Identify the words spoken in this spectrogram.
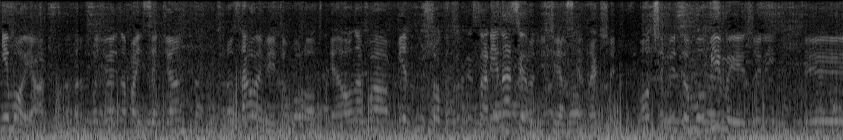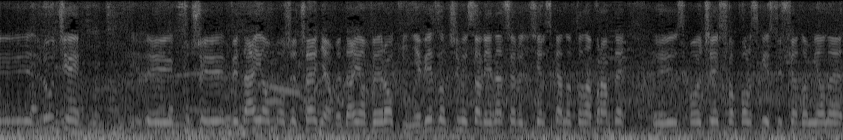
nie moja akurat, wychodziła jedna pani sędzia, rozdałem jej tą bolotkę, a ona była w wielkim szoku, co to jest alienacja rodzicielska, także o czym my tu mówimy, jeżeli e, ludzie, e, którzy wydają orzeczenia, wydają wyroki, nie wiedzą czym jest alienacja rodzicielska, no to naprawdę e, społeczeństwo polskie jest uświadomione e,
